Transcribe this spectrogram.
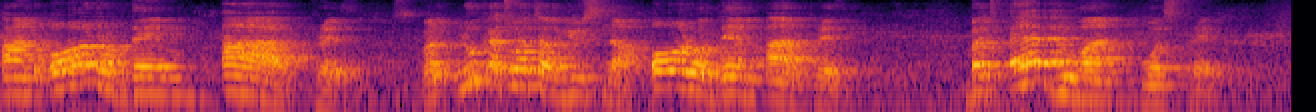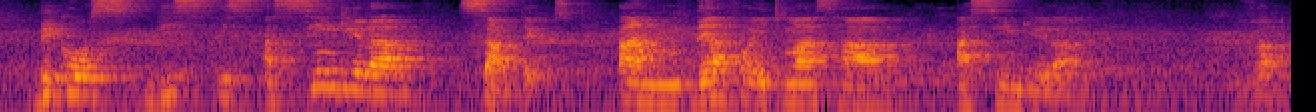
and all of them are present. Well, look at what I've used now. All of them are present. But everyone was present because this is a singular subject and therefore it must have a singular verb.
